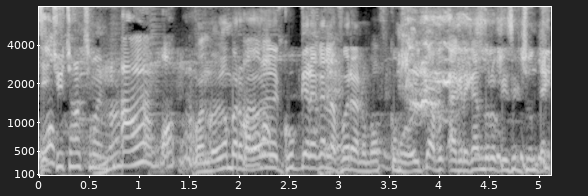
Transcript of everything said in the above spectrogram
Did you talk to my mom? Ah, ya. Cuando hagan barbacoa en el cooker, háganla afuera, nomás como ahorita agregando lo que dice el chunti.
